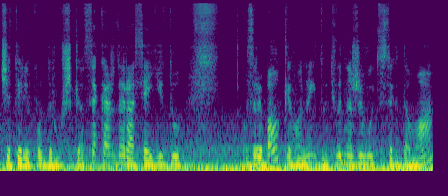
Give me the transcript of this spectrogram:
Чотири подружки. Оце кожен раз я їду з рибалки, вони йдуть. Видно, живуть в цих домах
